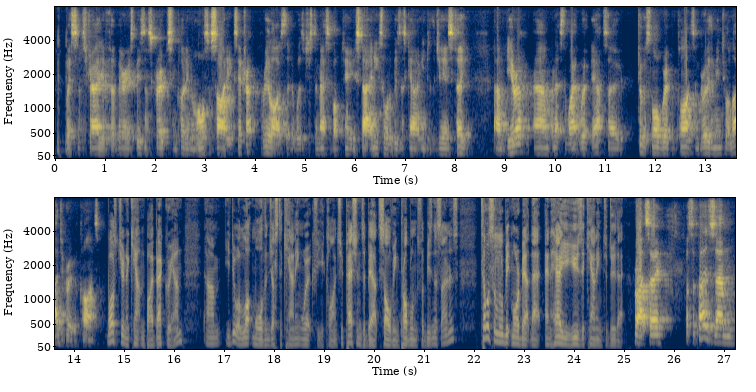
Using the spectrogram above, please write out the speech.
Western Australia for various business groups, including the Law Society, etc. Realised that it was just a massive opportunity to start any sort of business going into the GST um, era, um, and that's the way it worked out. So took a small group of clients and grew them into a larger group of clients. Whilst you're an accountant by background, um, you do a lot more than just accounting work for your clients. Your passion's about solving problems for business owners. Tell us a little bit more about that and how you use accounting to do that. Right. So I suppose um,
